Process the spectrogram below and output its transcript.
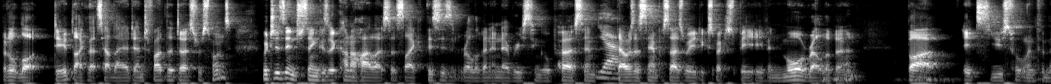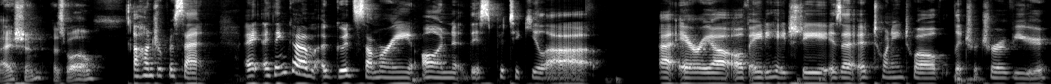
but a lot did. Like that's how they identified the dose response, which is interesting because it kind of highlights it's like this isn't relevant in every single person. Yeah. That was a sample size where you'd expect to be even more relevant, but it's useful information as well. A hundred percent. I think um, a good summary on this particular uh, area of ADHD is a, a 2012 literature review,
